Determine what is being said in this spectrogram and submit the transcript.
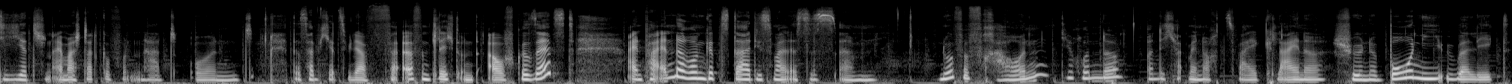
die jetzt schon einmal stattgefunden hat. Und das habe ich jetzt wieder veröffentlicht und aufgesetzt. Ein paar Änderungen gibt es da. Diesmal ist es ähm, nur für Frauen die Runde. Und ich habe mir noch zwei kleine, schöne Boni überlegt.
